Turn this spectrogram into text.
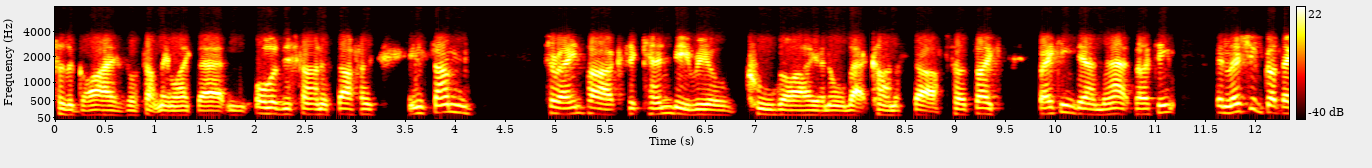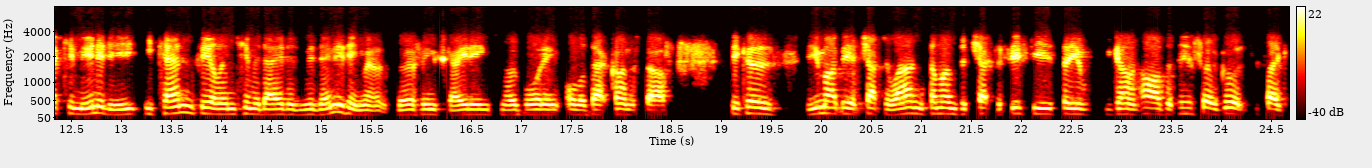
for the guys or something like that, and all of this kind of stuff. And in some terrain parks, it can be real cool guy and all that kind of stuff. So it's like breaking down that. But I think unless you've got that community, you can feel intimidated with anything, whether it's surfing, skating, snowboarding, all of that kind of stuff, because you might be at chapter one, someone's at chapter 50, so you're going, oh, but they're so good. It's like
